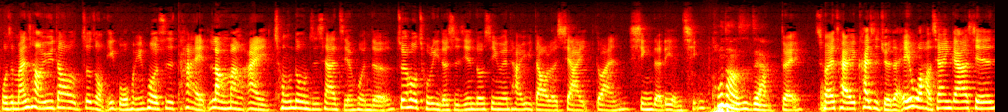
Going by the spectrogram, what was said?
我是蛮常遇到这种异国婚姻，或者是太浪漫爱冲动之下结婚的，最后处理的时间都是因为他遇到了下一段新的恋情，通常是这样，对，所以才开始觉得，哎、我好像应该要先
